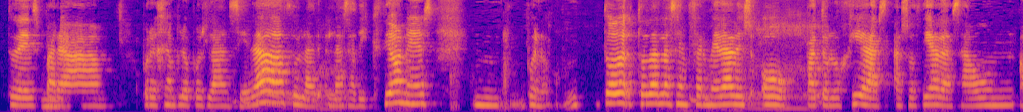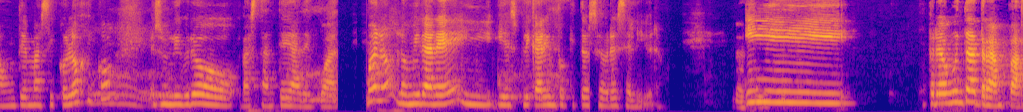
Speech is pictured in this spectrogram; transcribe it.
Entonces, mm. para, por ejemplo, pues la ansiedad o las adicciones, mm, bueno, todas las enfermedades o patologías asociadas a un, tema psicológico, es un libro bastante adecuado. Bueno, lo miraré y, explicaré un poquito sobre ese libro. Y pregunta trampa.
